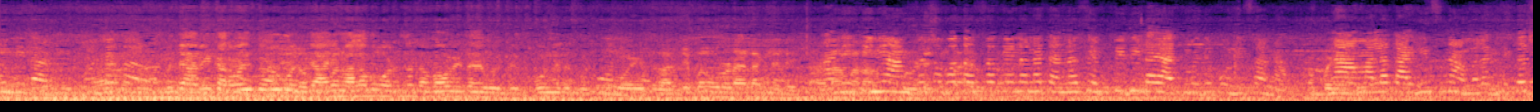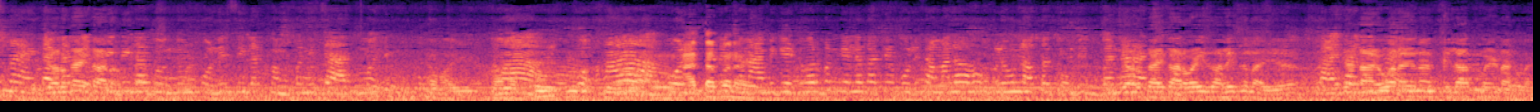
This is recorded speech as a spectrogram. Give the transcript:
म्हणजे आम्ही कारवाई करू बोलतो. आणि मला पण वाटतं दबाव येत आहे बोलते. फोन येत राज्य पण ओरडायला लागलेले आणि तिने आमच्यासोबत असं केलं ना त्यांना सेफ्टी दिला आतमध्ये पोलिसांना. ना आम्हाला काहीच नाही. आम्हाला घेतच नाही. त्यांना सेफ्टी दिला दोन दोन पोलीस दिला कंपनीच्या आतमध्ये. हा हा, आम्ही गेटवर पण गेलो का ते पोलीस आम्हाला हुकलवून लावतात तिकडे उभ्या नाही काही राहायचं. कारवाई झालीच काय झाली ड्रायव्हर आहे नाही. ना तिला आतमध्ये टाकलाय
